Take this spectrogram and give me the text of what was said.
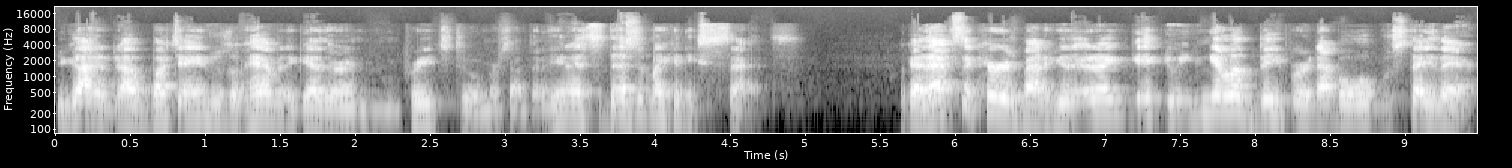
you got a, a bunch of angels of heaven together and preached to them or something? You know, it doesn't make any sense. Okay, that's the charismatic. You can get a little deeper in that, but we'll, we'll stay there.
